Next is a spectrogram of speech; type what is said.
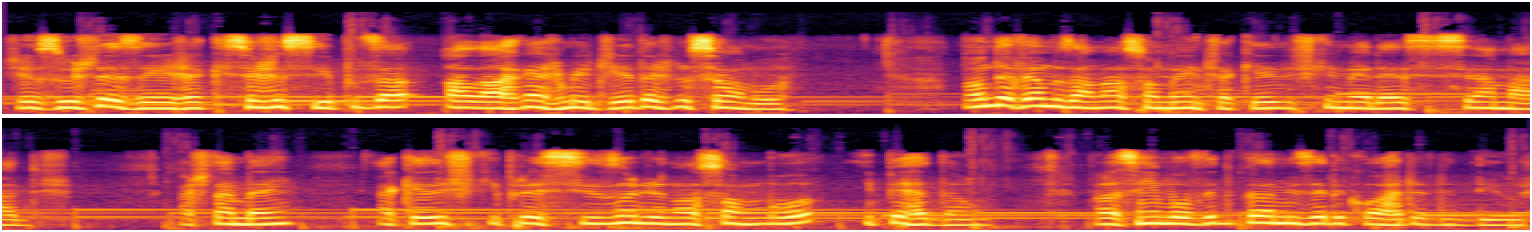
Jesus deseja que seus discípulos alarguem as medidas do seu amor. Não devemos amar somente aqueles que merecem ser amados, mas também aqueles que precisam de nosso amor e perdão para ser envolvido pela misericórdia de Deus.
